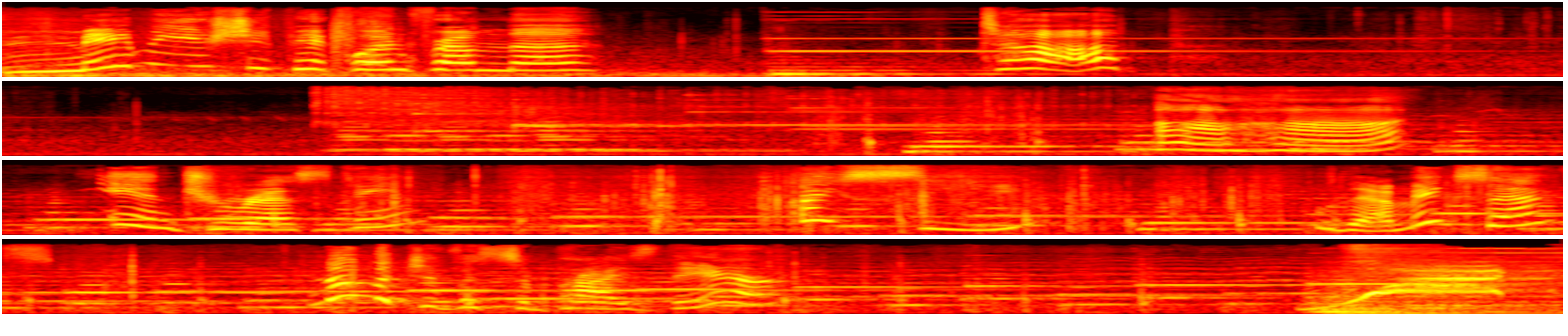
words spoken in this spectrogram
Maybe you should pick one from the top. Uh-huh. Interesting. I see. That makes sense. Not much of a surprise there. Wow!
